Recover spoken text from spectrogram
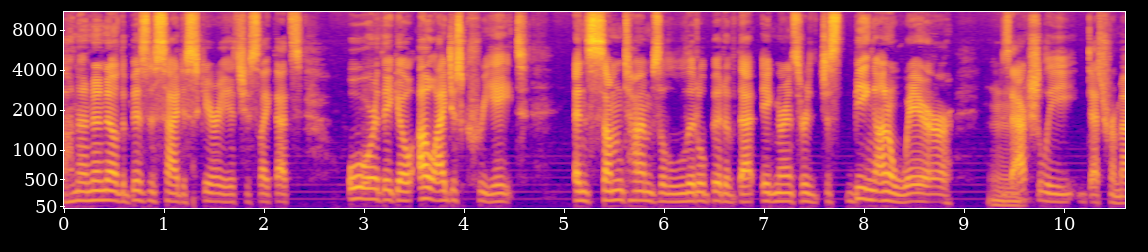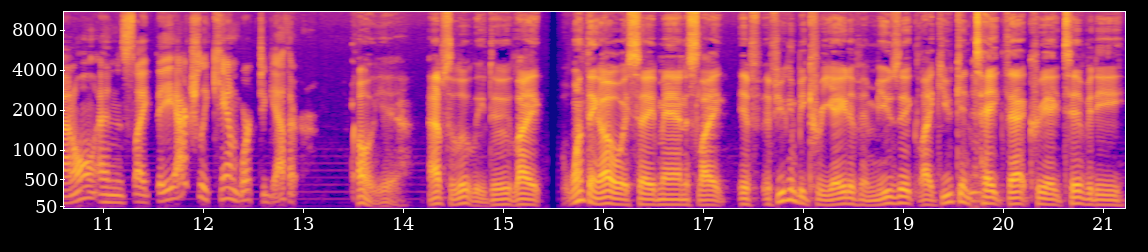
oh no no no the business side is scary it's just like that's or they go oh i just create and sometimes a little bit of that ignorance or just being unaware mm. is actually detrimental and it's like they actually can work together oh yeah absolutely dude like one thing i always say man it's like if if you can be creative in music like you can yeah. take that creativity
